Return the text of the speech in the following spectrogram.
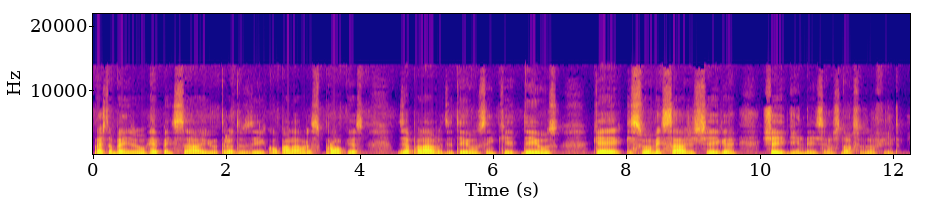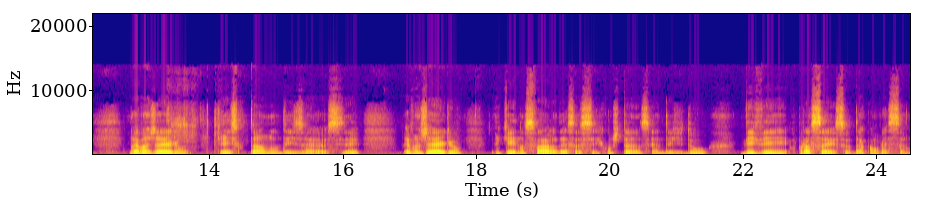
mas também o repensar e o traduzir com palavras próprias, diz a palavra de Deus, em que Deus quer que sua mensagem chegue, chegue diz, aos nossos ouvidos. No Evangelho, que escutamos diz esse evangelho em que nos fala dessa circunstância de, do viver o processo da conversão,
